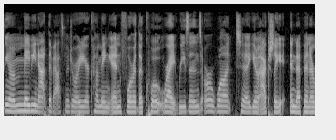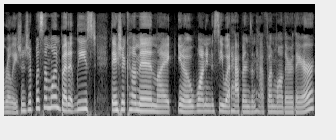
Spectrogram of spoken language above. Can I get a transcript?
you know, maybe not the vast majority are coming in for the quote right reasons or want to, you know, actually end up in a relationship with someone, but at least they should come in like, you know, wanting to see what happens and have fun while they're there.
